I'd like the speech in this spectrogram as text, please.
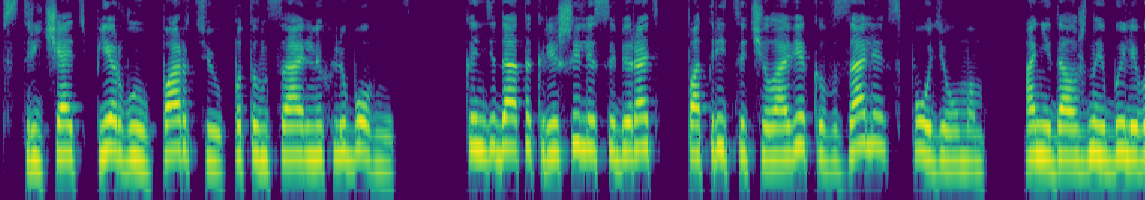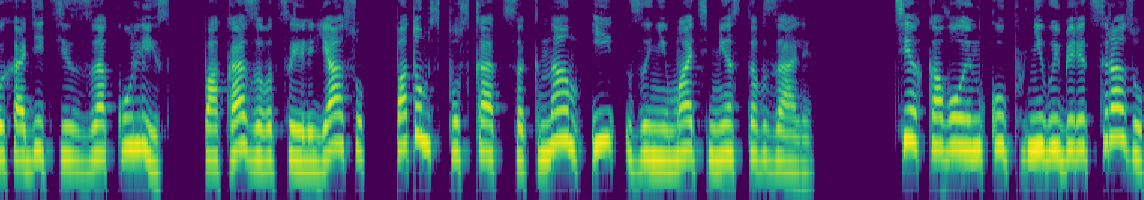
встречать первую партию потенциальных любовниц. Кандидаток решили собирать по 30 человек в зале с подиумом. Они должны были выходить из-за кулис, показываться Ильясу потом спускаться к нам и занимать место в зале. Тех, кого инкуб не выберет сразу,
